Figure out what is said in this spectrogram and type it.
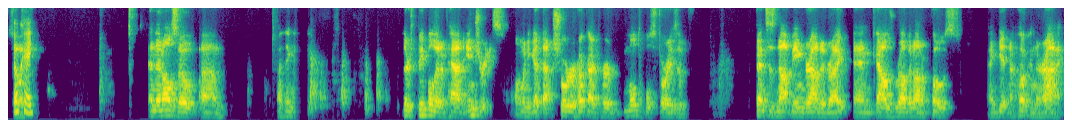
So- Okay. And then also, um, I think there's people that have had injuries. When you get that shorter hook, I've heard multiple stories of fences not being grounded right and cows rubbing on a post and getting a hook in their eye.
